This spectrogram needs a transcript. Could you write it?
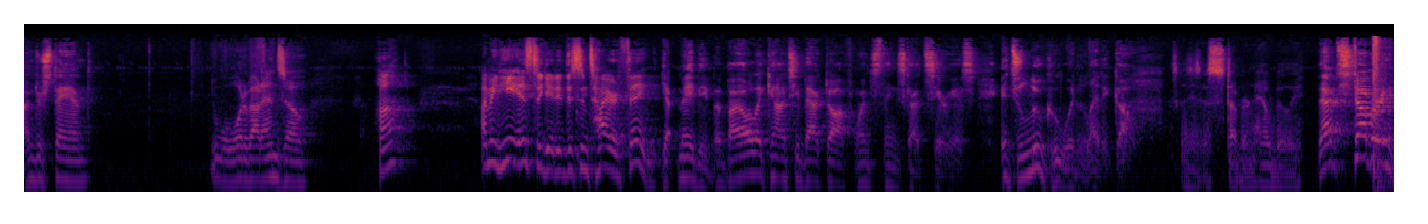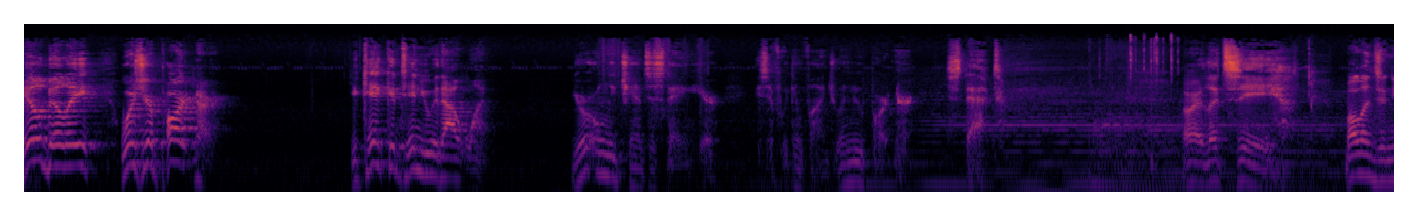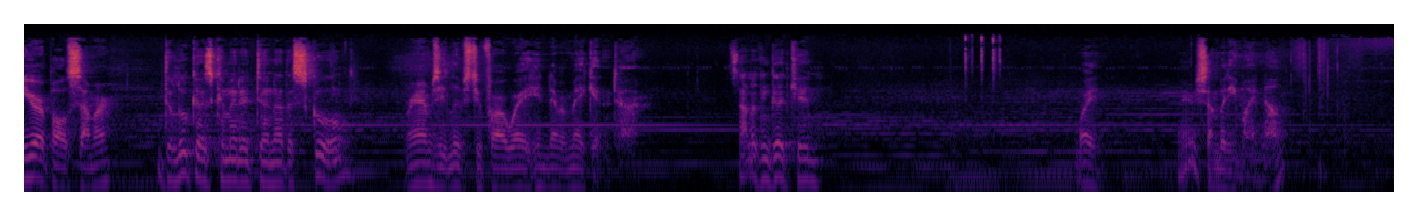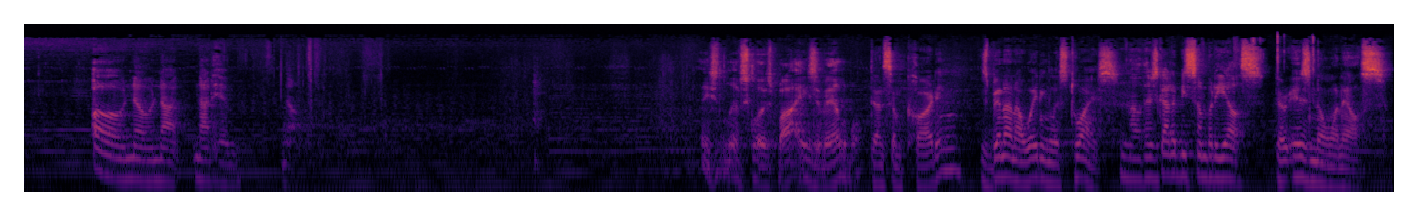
Understand? Well, what about Enzo? Huh? I mean, he instigated this entire thing. Yep, maybe, but by all accounts, he backed off once things got serious. It's Luke who wouldn't let it go. It's because he's a stubborn hillbilly. That stubborn hillbilly was your partner. You can't continue without one. Your only chance of staying here is if we can find you a new partner. Stacked. All right, let's see. Mullen's in Europe all summer. DeLuca's committed to another school. Ramsey lives too far away. He'd never make it in time. It's not looking good, kid. Wait, there's somebody you might know. Oh no, not not him. No. At least he lives close by. He's available. Done some karting? He's been on our waiting list twice. No, there's got to be somebody else. There is no one else.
